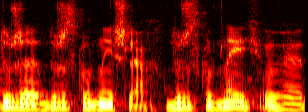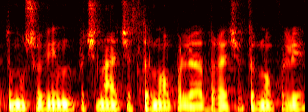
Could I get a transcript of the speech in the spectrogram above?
дуже дуже складний шлях. Дуже складний, тому що він, починаючи з Тернополя, до речі, в Тернополі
